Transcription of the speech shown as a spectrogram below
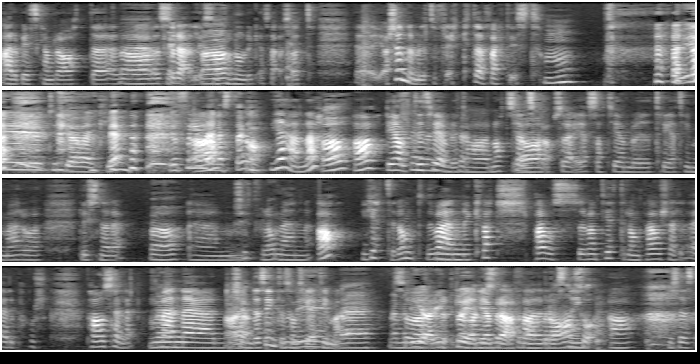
arbetskamrater. Mm. Ja, eh, okej. Sådär liksom Ja. från olika så här. Så att eh, jag kände mig lite fräck där faktiskt. Mm. Det tycker jag verkligen. Jag följer med nästa gång. Gärna. Ja. Ja, det är alltid trevligt att ha något Ja. sällskap sådär. Jag satt ju ändå i tre timmar och lyssnade. Ja. Ehm, Shit, vad långt. Men ja, jättelångt. Det var Mm. en kvarts paus. Det var inte jättelång paus heller. Eller paus, paus heller. Nej. Men eh, det Ja, ja. kändes inte Men som det- tre timmar. Nej, nej men så det gör det inte då är det en lyssnar bra föreläsning. så. Ja, precis.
